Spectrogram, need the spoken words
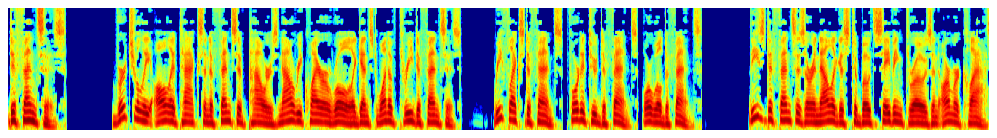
defenses. Virtually all attacks and offensive powers now require a roll against one of three defenses reflex defense, fortitude defense, or will defense. These defenses are analogous to both saving throws and armor class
